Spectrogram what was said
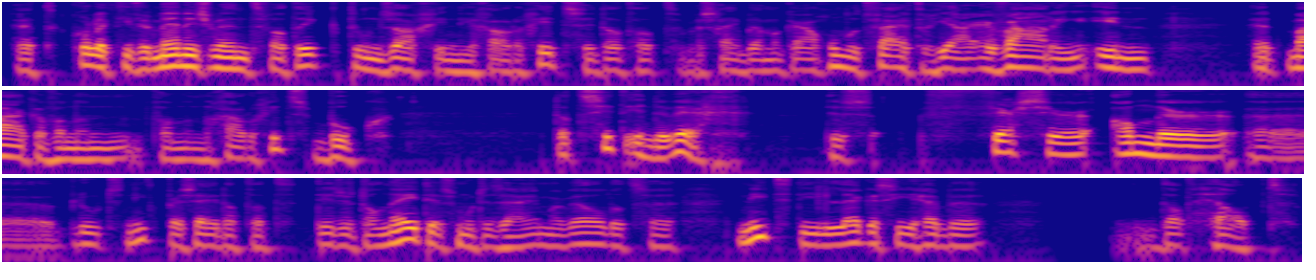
Het collectieve management wat ik toen zag in die Gouden Gidsen, dat had waarschijnlijk bij elkaar 150 jaar ervaring in het maken van een, van een Gouden Gidsboek. Dat zit in de weg. Dus verser, ander uh, bloed. Niet per se dat dat digital natives moeten zijn, maar wel dat ze niet die legacy hebben. Dat helpt.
